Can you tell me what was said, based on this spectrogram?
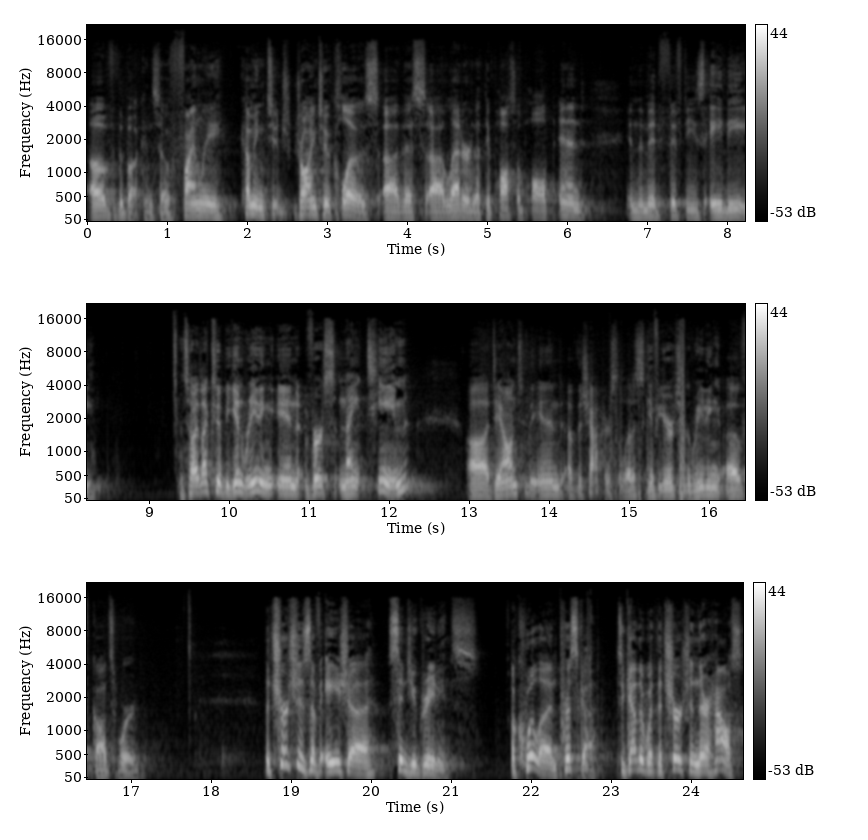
of the book. And so finally coming to, drawing to a close uh, this uh, letter that the Apostle Paul penned in the mid 50s AD. And so I'd like to begin reading in verse 19 uh, down to the end of the chapter. So let us give ear to the reading of God's word. The churches of Asia send you greetings. Aquila and Prisca, together with the church in their house,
